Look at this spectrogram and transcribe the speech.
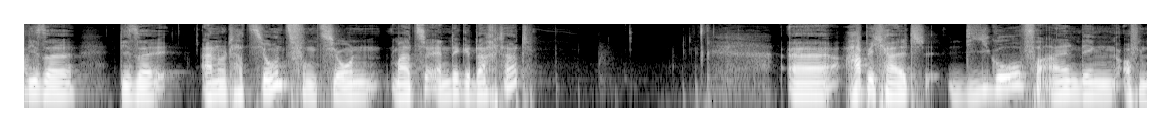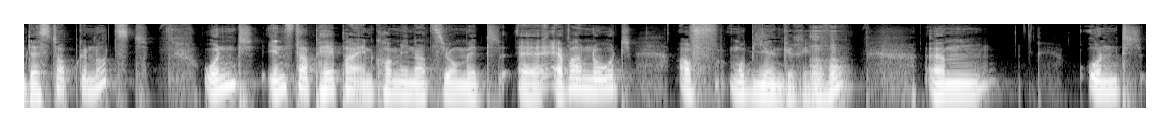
diese, diese Annotationsfunktion mal zu Ende gedacht hat, äh, habe ich halt Digo vor allen Dingen auf dem Desktop genutzt und Instapaper in Kombination mit äh, Evernote auf mobilen Geräten. Mhm. Ähm, und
